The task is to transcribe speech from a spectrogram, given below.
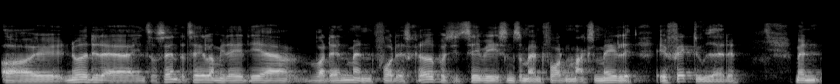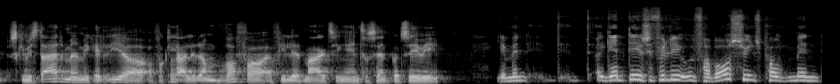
Og øh, noget af det, der er interessant at tale om i dag, det er, hvordan man får det skrevet på sit CV, sådan så man får den maksimale effekt ud af det. Men skal vi starte med, Michael, lige at, at forklare lidt om, hvorfor affiliate marketing er interessant på CV? Jamen, igen, det er jo selvfølgelig ud fra vores synspunkt, men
